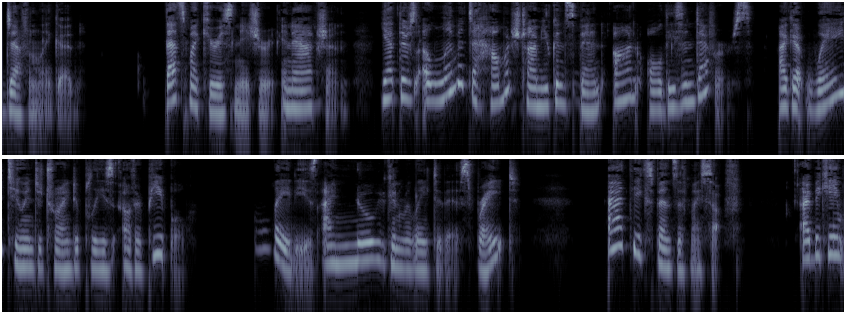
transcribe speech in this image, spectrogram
Definitely good. That's my curious nature in action. Yet there's a limit to how much time you can spend on all these endeavors. I got way too into trying to please other people. Ladies, I know you can relate to this, right? At the expense of myself. I became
